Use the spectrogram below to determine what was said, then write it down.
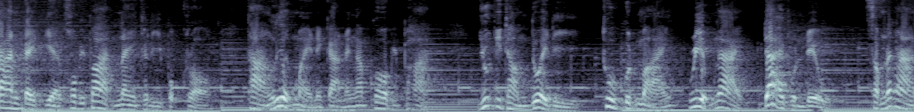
การไกลเกลี่ยข้อพิพาทในคดีปกครอง ทางเลือกใหม่ในการระงับข้อพิพาท ยุติธรรมด้วยดี ถูกกฎหมาย เรียบง่าย ได้ผลเร็ว สำนักงาน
